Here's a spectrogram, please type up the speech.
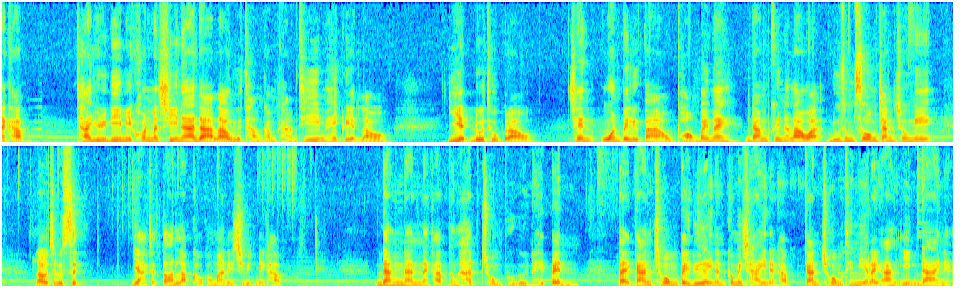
นะครับ ถ้าอยู่ดีๆ มีคนมาชี้หน้าด่าเราหรือถามคำถามที่ไม่ให้เกลียดเรา เหยียดดูถูกเรา เช่น อ้วนไปหรือเปล่า ผอมไปไหมดำขึ้นนะเราอะ ดูโสมๆจังช่วงนี้ เราจะรู้สึกอยากจะต้อนรับเขาเข้ามาในชีวิตไหมครับ ดังนั้นนะครับต้องหัดชมผู้อื่นให้เป็น แต่การชมไปเรื่อยนั้นก็ไม่ใช่นะครับ การชมที่มีอะไรอ้างอิงได้เนี่ย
